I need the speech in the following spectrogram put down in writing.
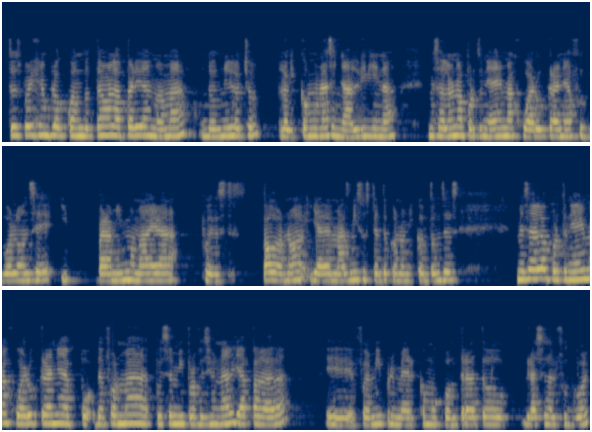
Entonces, por ejemplo, cuando tengo la pérdida de mamá, en 2008, lo vi como una señal divina. Me sale una oportunidad de irme a jugar Ucrania Fútbol 11 y para mí mi mamá era pues todo, ¿no? Y además mi sustento económico. Entonces me sale la oportunidad de irme a jugar Ucrania de forma pues semiprofesional, ya pagada. Eh, fue mi primer como contrato gracias al fútbol.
